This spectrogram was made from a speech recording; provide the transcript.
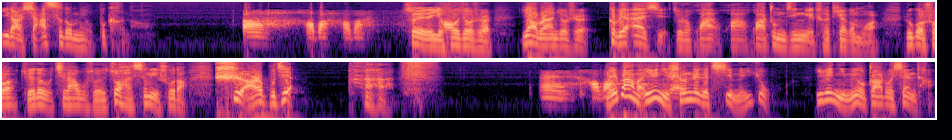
一点瑕疵都没有？不可能。啊，好吧好吧，所以以后就是，要不然就是特别爱惜，就是花花花重金给车贴个膜。如果说觉得有其他无所谓，做好心理疏导，视而不见，哈哈，哎，好吧，没办法，因为你生这个气没用，因为你没有抓住现场。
